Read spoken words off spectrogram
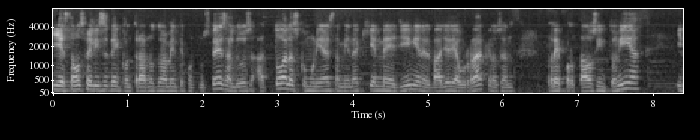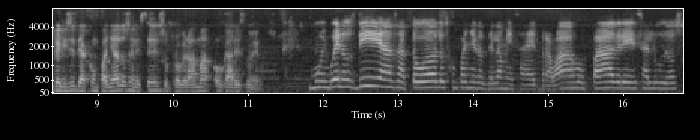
y estamos felices de encontrarnos nuevamente con ustedes. Saludos a todas las comunidades también aquí en Medellín y en el Valle de Aburrá que nos han reportado sintonía y felices de acompañarlos en este su programa Hogares Nuevos. Muy buenos días a todos los compañeros de la mesa de trabajo, padres, saludos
